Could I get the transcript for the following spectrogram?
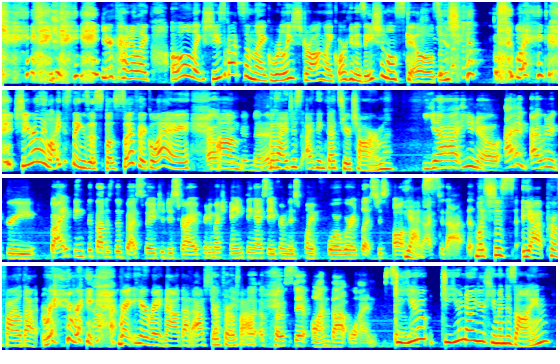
you're kind of like oh like she's got some like really strong like organizational skills. And she like she really likes things a specific way. Oh my um, goodness! But I just I think that's your charm. Yeah, you know, I I would agree, but I think that that is the best way to describe pretty much anything I say from this point forward. Let's just all yes. come back to that. that Let's like, just yeah profile that right right yeah. right here right now that astro profile. a post it on that one. So, do you like, do you know your human design?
